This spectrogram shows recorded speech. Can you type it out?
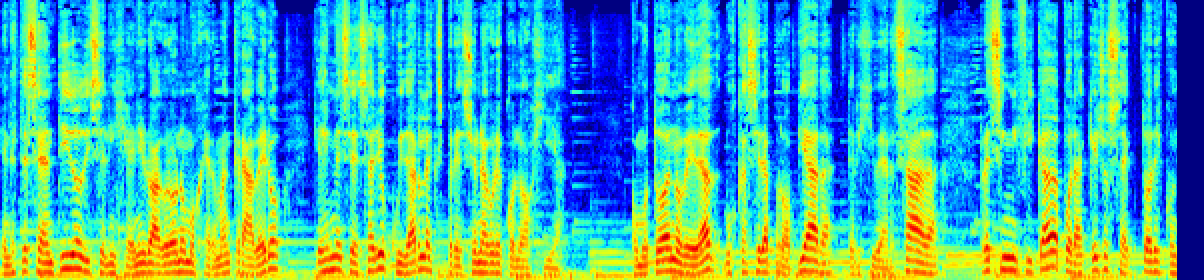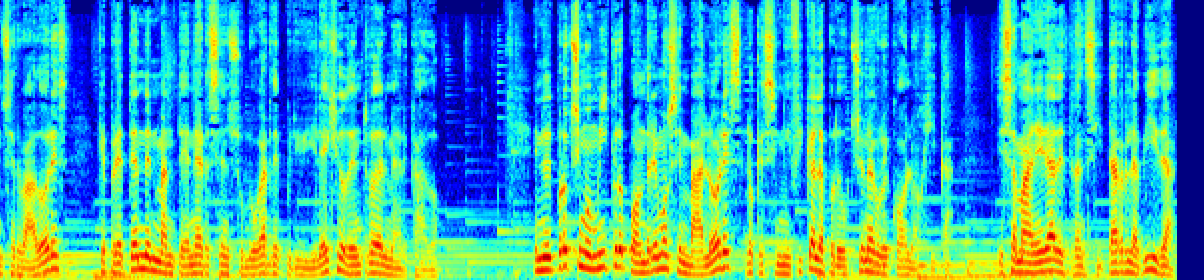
En este sentido, dice el ingeniero agrónomo Germán Cravero, que es necesario cuidar la expresión agroecología. Como toda novedad, busca ser apropiada, tergiversada, resignificada por aquellos sectores conservadores que pretenden mantenerse en su lugar de privilegio dentro del mercado. En el próximo micro pondremos en valores lo que significa la producción agroecológica, esa manera de transitar la vida,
